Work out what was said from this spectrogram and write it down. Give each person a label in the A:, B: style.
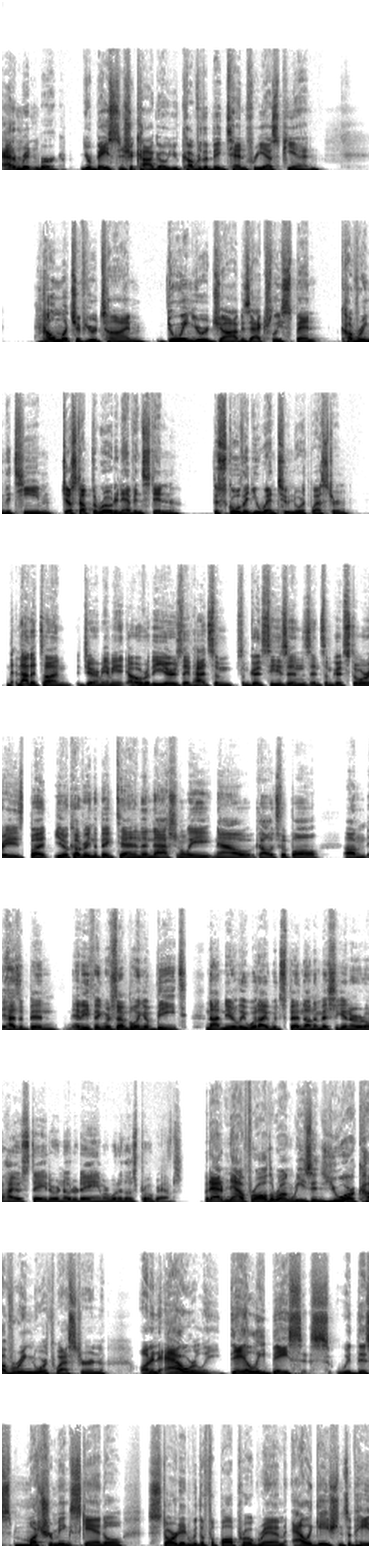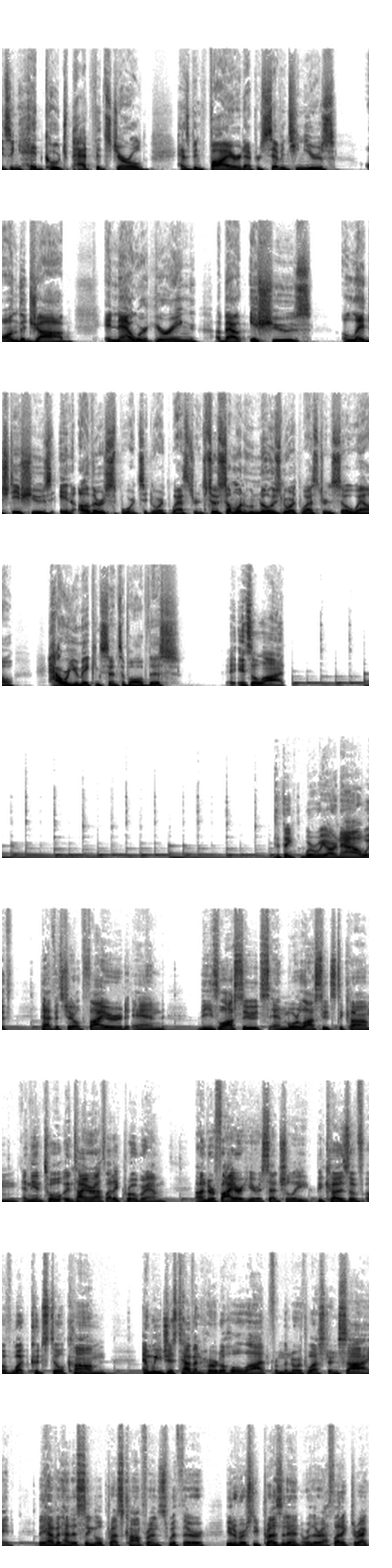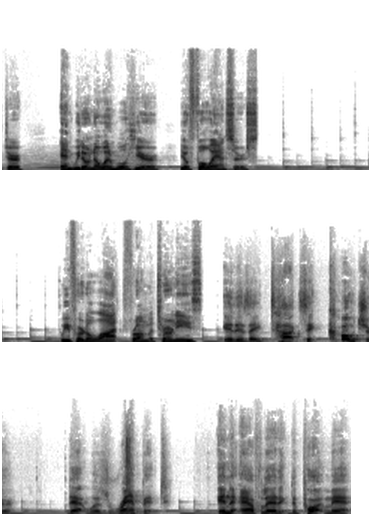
A: Adam Rittenberg, you're based in Chicago. You cover the Big Ten for ESPN. How much of your time doing your job is actually spent covering the team just up the road in Evanston, the school that you went to, Northwestern?
B: Not a ton, Jeremy. I mean, over the years they've had some some good seasons and some good stories, but you know, covering the Big Ten and then nationally now college football, um, it hasn't been anything resembling a beat. Not nearly what I would spend on a Michigan or an Ohio State or a Notre Dame or one of those programs.
A: But Adam, now for all the wrong reasons, you are covering Northwestern on an hourly daily basis with this mushrooming scandal. Started with the football program, allegations of hazing. Head coach Pat Fitzgerald has been fired after 17 years on the job. And now we're hearing about issues, alleged issues in other sports at Northwestern. So, someone who knows Northwestern so well, how are you making sense of all of this?
B: It's a lot. to think where we are now with Pat Fitzgerald fired and these lawsuits and more lawsuits to come and the entire athletic program under fire here essentially because of, of what could still come. And we just haven't heard a whole lot from the Northwestern side. They haven't had a single press conference with their university president or their athletic director. And we don't know when we'll hear you know, full answers. We've heard a lot from attorneys
C: it is a toxic culture that was rampant in the athletic department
